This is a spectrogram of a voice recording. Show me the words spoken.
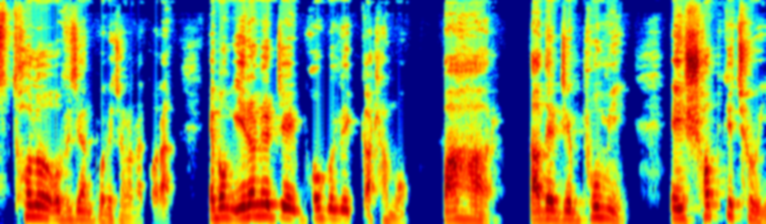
স্থল অভিযান পরিচালনা করা এবং ইরানের যে ভৌগোলিক কাঠামো, পাহাড়, তাদের যে ভূমি, এই সবকিছুই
